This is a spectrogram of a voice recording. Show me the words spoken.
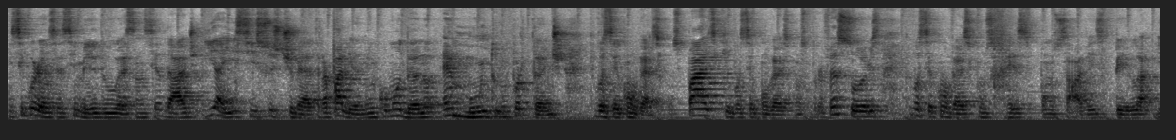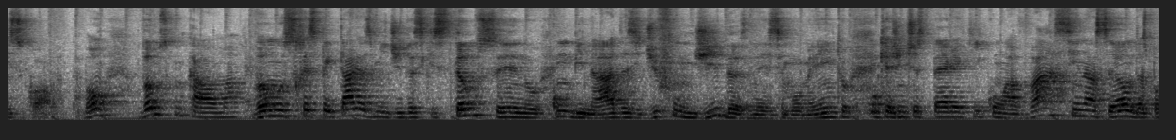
insegurança, esse medo, essa ansiedade. E aí, se isso estiver atrapalhando, incomodando, é muito importante que você converse com os pais, que você converse com os professores, que você converse com os responsáveis pela escola, tá bom? Vamos com calma, vamos respeitar as medidas que estão sendo combinadas e difundidas nesse momento. O que a gente espera é que com a vacinação das populações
